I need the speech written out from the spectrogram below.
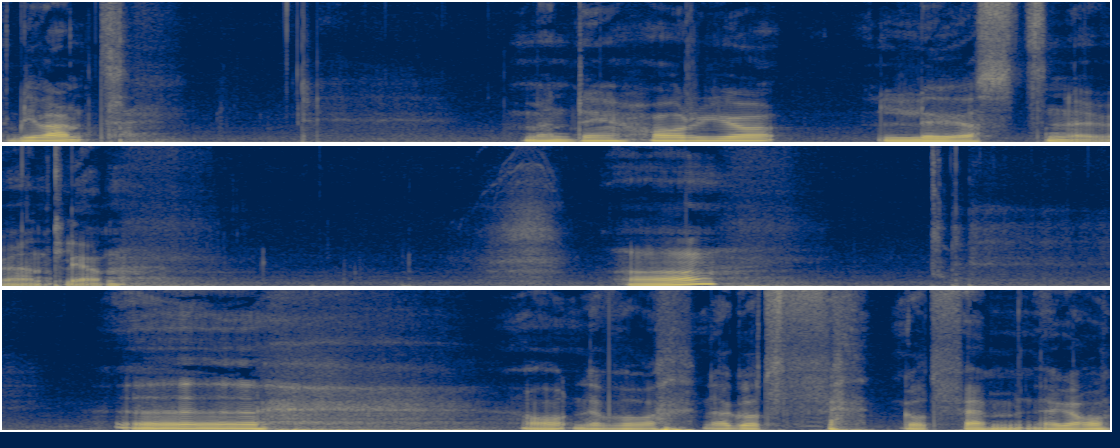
det blir varmt. Men det har jag löst nu äntligen. Ja. Uh, ja, det, var, det har gått, gått fem. Ja,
